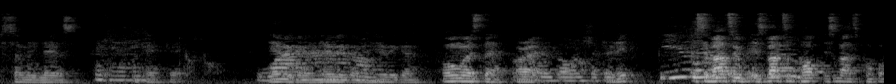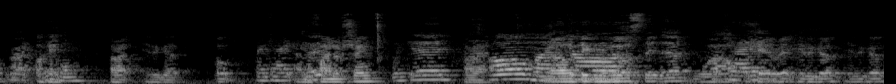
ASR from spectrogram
so many layers. Okay. Okay, okay. Here we go. Here we go. Here we go. Almost there. All right. Oh my gosh. I Ready? feel It's about to. It's about to pop. It's about to pop up. Right. Okay. Okay. All right. Here we go. Oh, Okay. and the final string. We're good. All right. Oh my god. now the big reveal. Stay there. Wow. Okay. Okay. right, Here we go. Here we go.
